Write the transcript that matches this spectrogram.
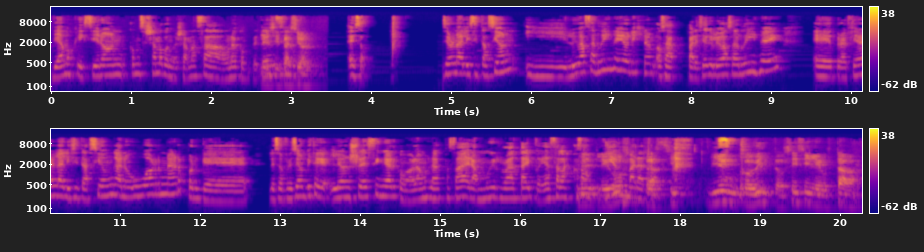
digamos que hicieron, ¿cómo se llama cuando llamas a una competencia? Licitación. Eso. Hicieron una licitación y lo iba a hacer Disney originalmente, o sea, parecía que lo iba a hacer Disney, eh, pero al final la licitación ganó Warner porque les ofrecieron, viste que Leon Schlesinger, como hablamos la vez pasada, era muy rata y podía hacer las cosas bien baratas. bien codito, sí, sí, le gustaba.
